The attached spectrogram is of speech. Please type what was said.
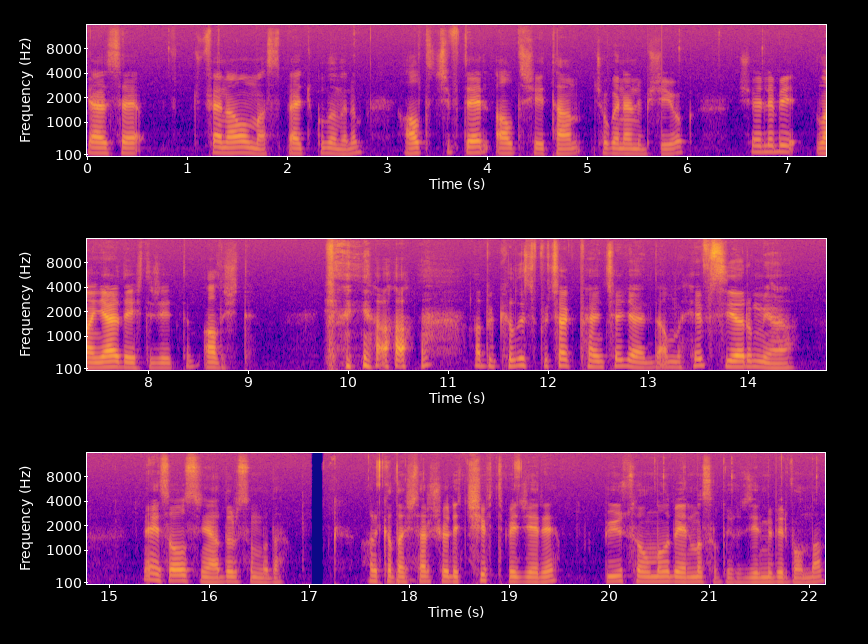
gelse fena olmaz. Belki kullanırım. 6 çift el, 6 şeytan. Çok önemli bir şey yok. Şöyle bir lan yer değiştirecektim. Al işte. ya abi kılıç bıçak pençe geldi ama hepsi yarım ya. Neyse olsun ya dursun bu da. Arkadaşlar şöyle çift beceri büyü savunmalı bir elmas alıyoruz 21 won'dan.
